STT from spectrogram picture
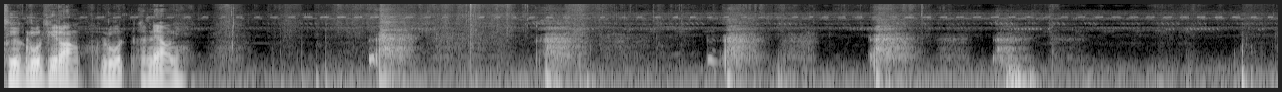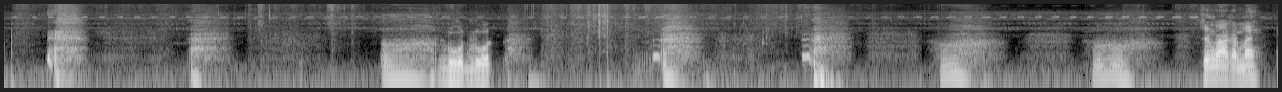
ถือกหลุดพี่น้องหลุดกันแนวนี่เออหลุดหลุดโอ้โอ้จังว่ากันไหมไป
